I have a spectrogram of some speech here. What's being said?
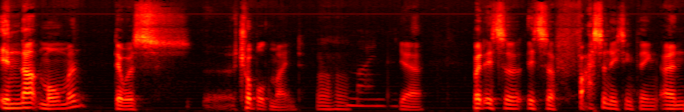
in that moment there was uh, a troubled mind Uh-huh. mind. yeah but it's a it's a fascinating thing and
